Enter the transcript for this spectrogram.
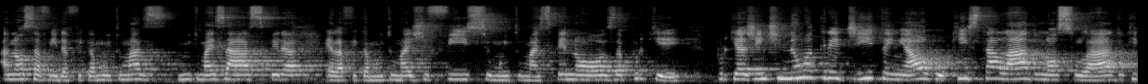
a nossa vida fica muito mais, muito mais áspera, ela fica muito mais difícil, muito mais penosa. Por quê? porque a gente não acredita em algo que está lá do nosso lado, que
